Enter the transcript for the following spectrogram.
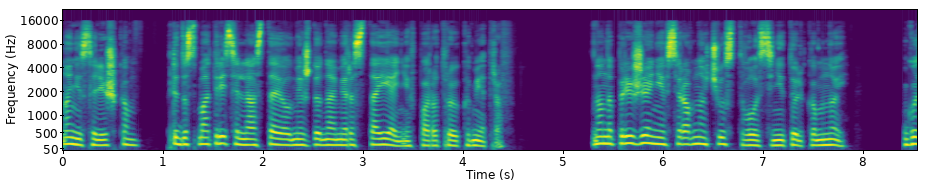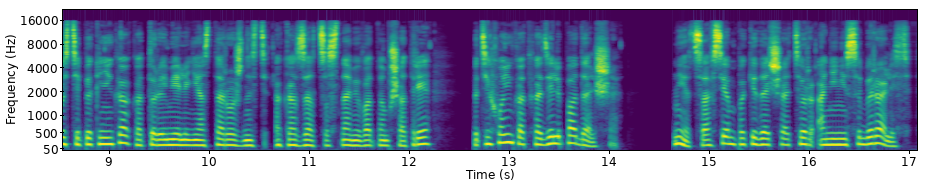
но не слишком — предусмотрительно оставил между нами расстояние в пару-тройку метров. Но напряжение все равно чувствовалось и не только мной. Гости пикника, которые имели неосторожность оказаться с нами в одном шатре, потихоньку отходили подальше. Нет, совсем покидать шатер они не собирались,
